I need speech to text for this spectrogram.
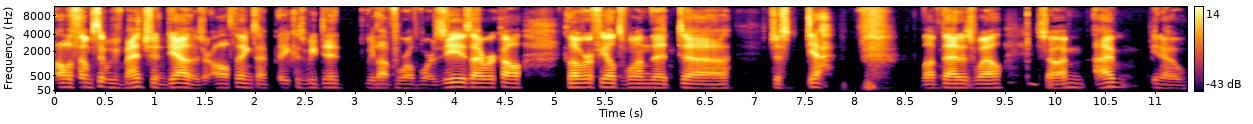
all the films that we've mentioned. Yeah, those are all things I, because we did we loved World War Z as I recall. Cloverfield's one that uh, just yeah loved that as well. So I'm I'm you know,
